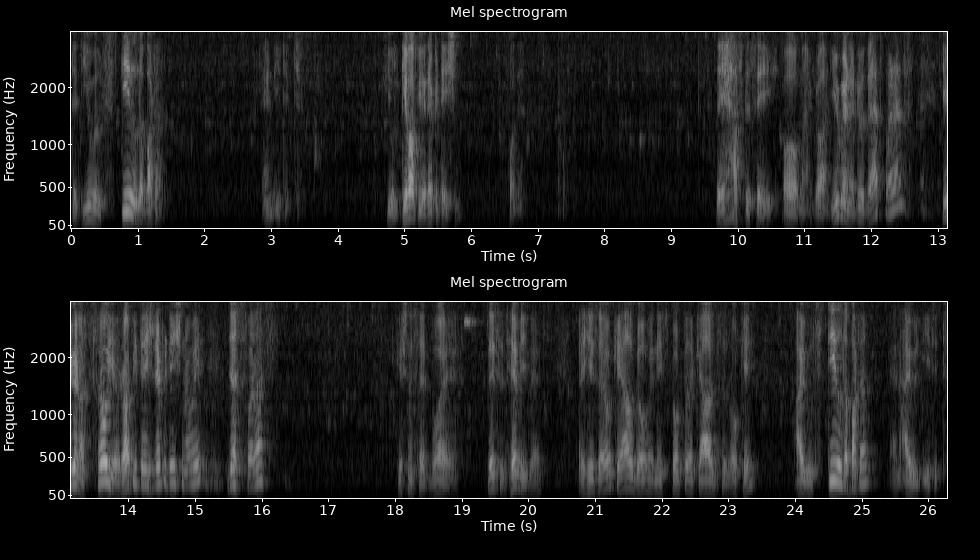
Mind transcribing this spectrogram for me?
that you will steal the butter and eat it. You will give up your reputation for them. They have to say, Oh my God, you're going to do that for us? You're going to throw your reputation, away just for us? Krishna said, Boy, this is heavy, man. And he said, okay, I'll go. And he spoke to the cows and said, okay, I will steal the butter and I will eat it.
